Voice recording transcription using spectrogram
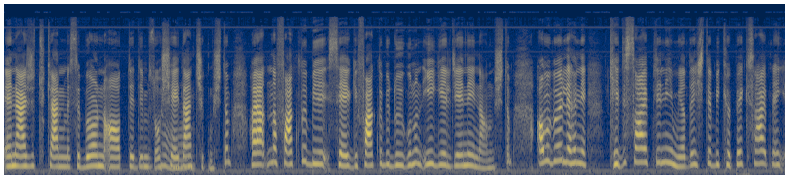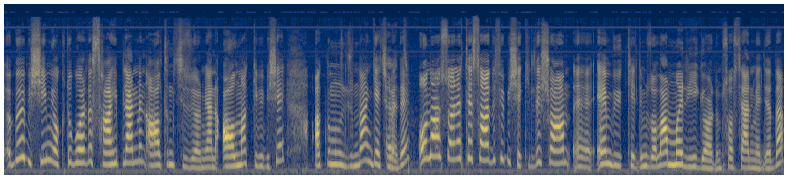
enerji tükenmesi, burnout dediğimiz o şeyden çıkmıştım. Hayatımda farklı bir sevgi, farklı bir duygunun iyi geleceğine inanmıştım. Ama böyle hani kedi sahipleneyim ya da işte bir köpek sahipleneyim böyle bir şeyim yoktu. Bu arada sahiplenmenin altını çiziyorum. Yani almak gibi bir şey aklımın ucundan geçmedi. Evet. Ondan sonra tesadüfi bir şekilde şu an e, en büyük kedimiz olan Mari'yi gördüm sosyal medyada.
